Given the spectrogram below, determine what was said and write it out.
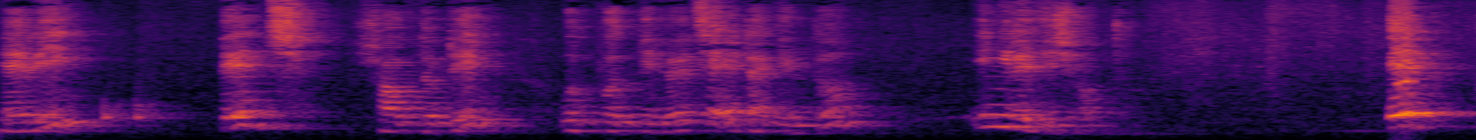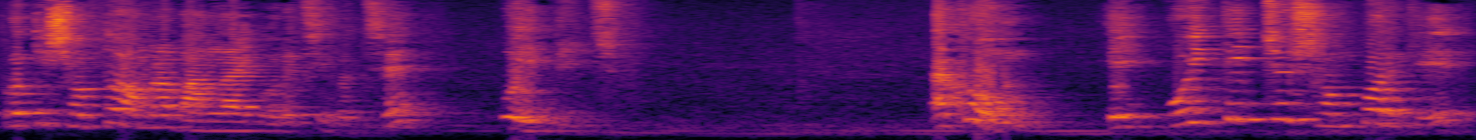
হেরিটেজ শব্দটির উৎপত্তি হয়েছে, এটা কিন্তু ইংরেজি শব্দ। এর প্রতি শব্দ আমরা বাংলায় করেছি হচ্ছে ঐতিহ্য। এখন এই ঐতিহ্য সম্পর্কে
